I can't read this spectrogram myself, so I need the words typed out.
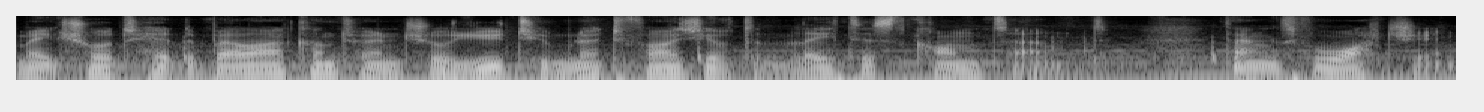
Make sure to hit the bell icon to ensure YouTube notifies you of the latest content. Thanks for watching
